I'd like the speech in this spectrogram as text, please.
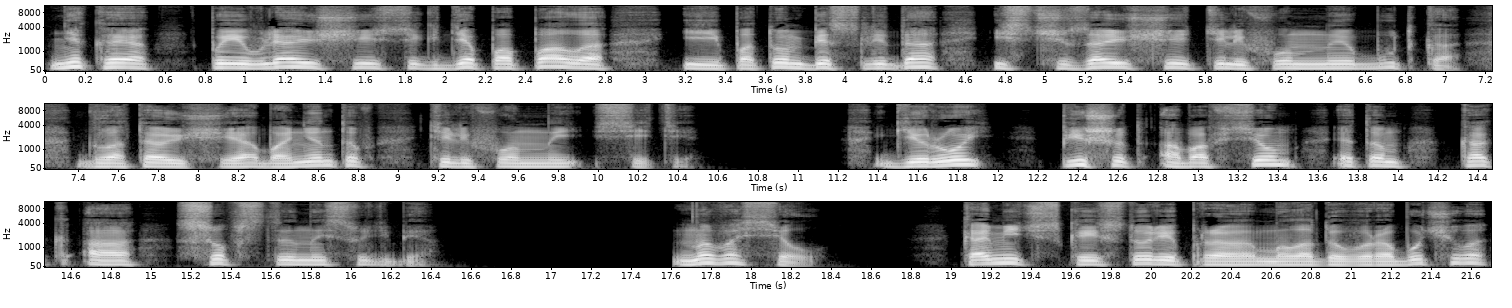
Некая появляющаяся где попало и потом без следа исчезающая телефонная будка, глотающая абонентов телефонной сети. Герой пишет обо всем этом как о собственной судьбе. Новосел. Комическая история про молодого рабочего,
